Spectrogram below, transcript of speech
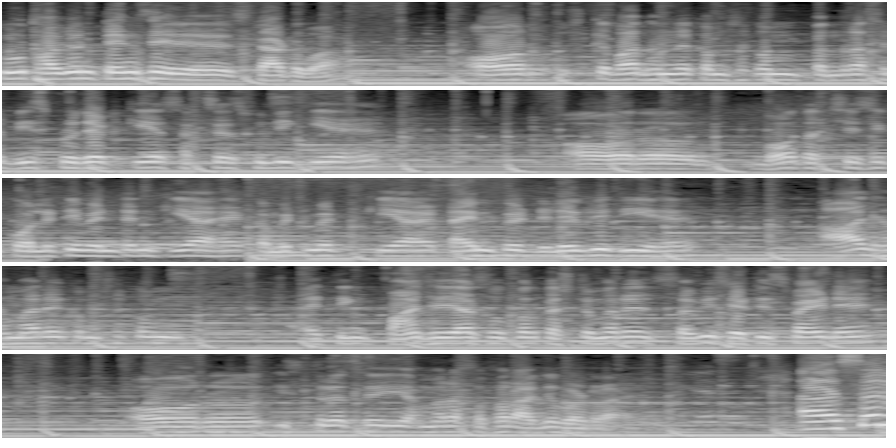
2010 से स्टार्ट हुआ। और उसके बाद हमने कम से कम 15 से 20 प्रोजेक्ट किए सक्सेसफुली किए हैं। और बहुत अच्छी सी क्वालिटी मेंटेन किया है कमिटमेंट किया है टाइम पे डिलीवरी दी है। आज हमारे कम से कम आई थिंक पाँच हज़ार से ऊपर कस्टमर है सभी सेटिस्फाइड हैं और इस तरह से हमारा सफ़र आगे बढ़ रहा है। अ, सर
